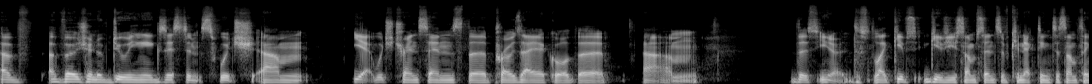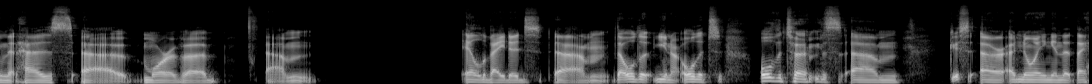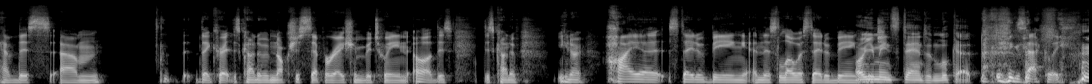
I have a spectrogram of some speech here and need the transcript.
of a version of doing existence, which um, yeah, which transcends the prosaic or the um, this you know this like gives gives you some sense of connecting to something that has uh, more of a um, elevated um, the, all the you know all the t- all the terms um, are annoying in that they have this um, they create this kind of obnoxious separation between oh this this kind of you know higher state of being and this lower state of being oh, you mean stand and look at? exactly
